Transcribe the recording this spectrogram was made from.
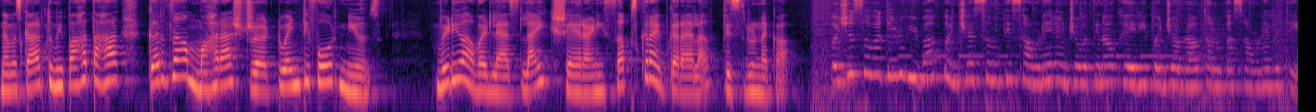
नमस्कार तुम्ही पाहत आहात कर्जा Maharashtra twenty four news. Video आवडल्यास लाईक शेअर आणि सबस्क्राईब करायला विसरू नका. पशुसंवर्धन विभाग पंचायत समिती सावणेर यांच्या वतीनं खैरी पंजाबराव तालुका सावणेर येथे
